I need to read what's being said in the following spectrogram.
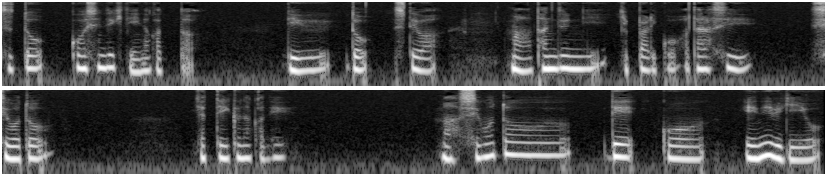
ずっと更新できていなかった理由としてはまあ単純にやっぱりこう新しい仕事をやっていく中でまあ仕事でこうエネルギーを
